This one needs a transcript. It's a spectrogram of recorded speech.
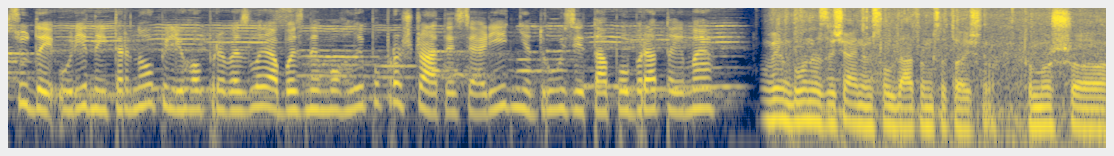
Сюди, у рідний Тернопіль, його привезли, аби з ним могли попрощатися рідні, друзі та побратими. Він був незвичайним солдатом, це точно, тому що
